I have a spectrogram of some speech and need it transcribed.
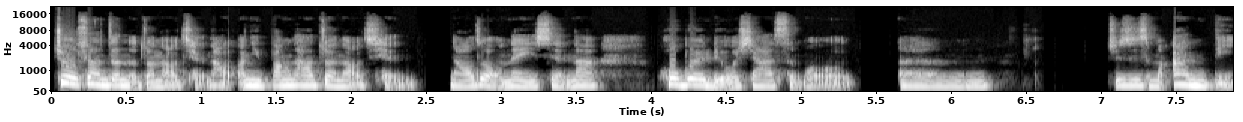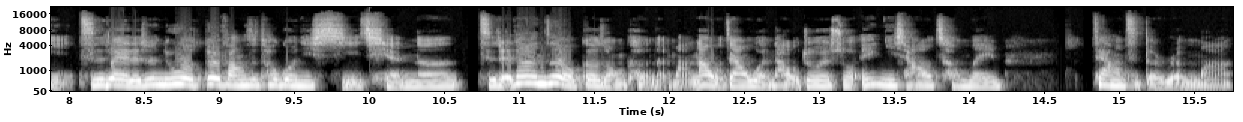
就算真的赚到钱，好啊，你帮他赚到钱，然后这种内线，那会不会留下什么？嗯，就是什么案底之类的？就是如果对方是透过你洗钱呢之类，当然这有各种可能嘛。那我这样问他，我就会说，哎，你想要成为？这样子的人吗？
